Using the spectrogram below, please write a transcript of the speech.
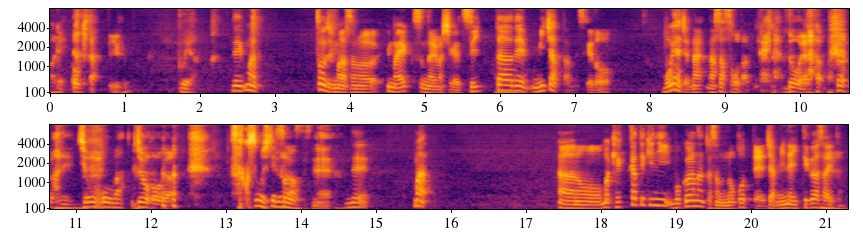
あれ、起きたっていう。ぼや。で、まあ、当時まあその、今 X になりましたけど、ツイッターで見ちゃったんですけど、ぼやじゃななさそうだみたいな、どうやら、あれ、情報が 情報が。錯綜してるな。そうですね。で、まあ、あの、まあ、結果的に僕はなんかその残って、じゃあみんな行ってくださいと。うん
